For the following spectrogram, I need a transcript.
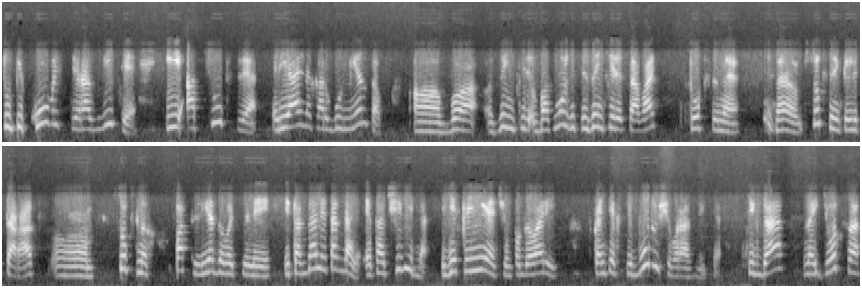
тупиковости развития и отсутствия реальных аргументов а, в заинтер... возможности заинтересовать собственное, не знаю, собственный электорат, э, собственных последователей и так далее, и так далее. Это очевидно. Если не о чем поговорить в контексте будущего развития, всегда найдется,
